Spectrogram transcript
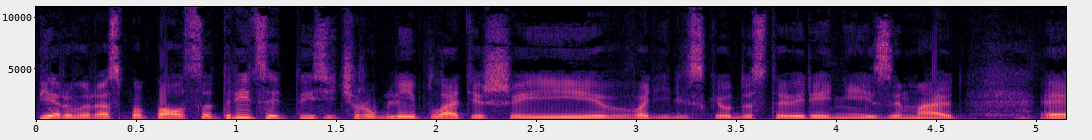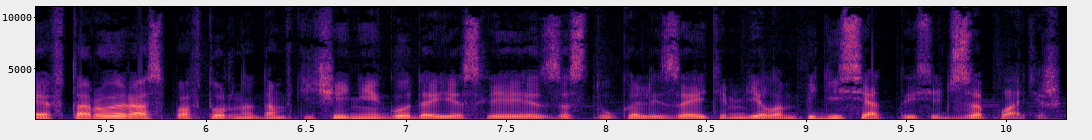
Первый раз попался 30 тысяч рублей платишь и водительское удостоверение изымают. Э, второй раз повторно там в течение года, если застукали за этим делом, 50 тысяч заплатишь.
